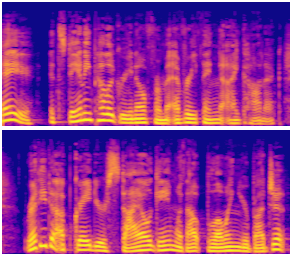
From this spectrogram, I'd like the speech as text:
Hey, it's Danny Pellegrino from Everything Iconic. ¿Ready to upgrade your style game without blowing your budget?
